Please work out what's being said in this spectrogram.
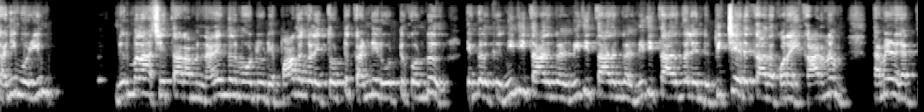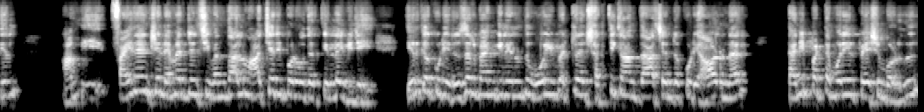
கனிமொழியும் நிர்மலா சீதாராமன் நரேந்திர மோடியுடைய பாதங்களை தொட்டு கண்ணீர் ஒட்டுக்கொண்டு எங்களுக்கு நிதி தாருங்கள் நிதி தாருங்கள் நிதி தாருங்கள் என்று பிச்சை எடுக்காத குறை. காரணம் தமிழகத்தில் ஃபைனான்சியல் எமர்ஜென்சி வந்தாலும் ஆச்சரியப்படுவதற்கு இல்லை விஜய். இருக்கக்கூடிய ரிசர்வ் பேங்கில் இருந்து ஓய்வு பெற்ற சக்திகாந்த் தாஸ் என்ற கூடிய ஆளுநர் தனிப்பட்ட முறையில் பேசும்பொழுது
